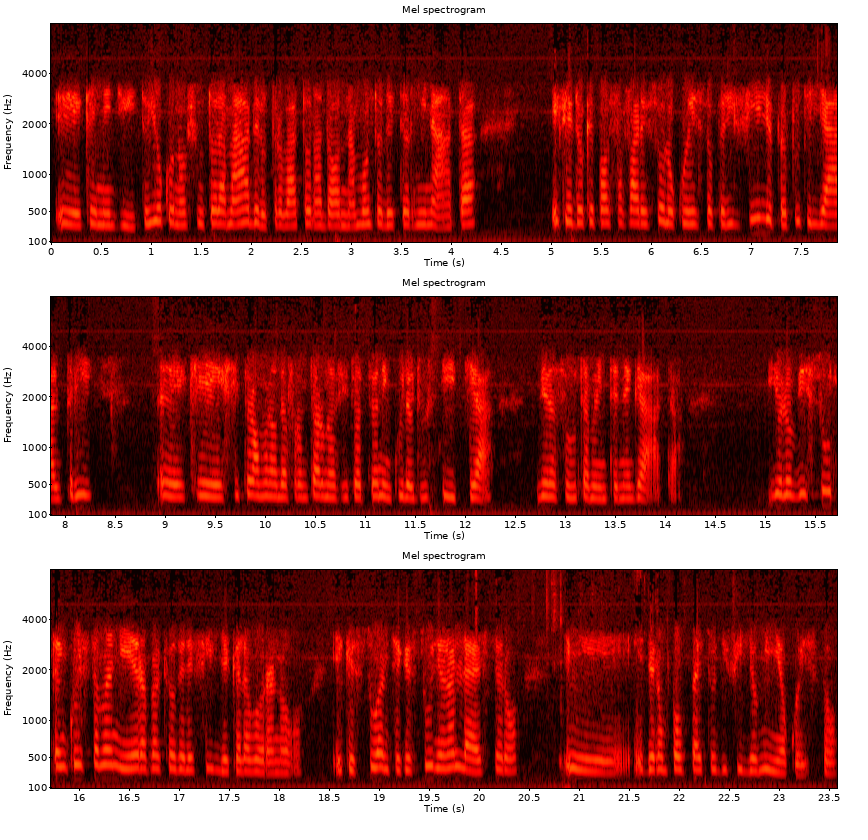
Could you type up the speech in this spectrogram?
eh, che in Egitto. Io ho conosciuto la madre, l'ho trovata una donna molto determinata e credo che possa fare solo questo per il figlio e per tutti gli altri eh, che si trovano ad affrontare una situazione in cui la giustizia viene assolutamente negata. Io l'ho vissuta in questa maniera perché ho delle figlie che lavorano e che, anzi, che studiano all'estero e- ed era un po' un pezzo di figlio mio questo.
